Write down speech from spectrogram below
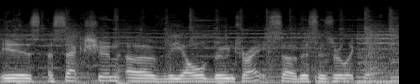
is a section of the old Boone Trace. So this is really cool.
